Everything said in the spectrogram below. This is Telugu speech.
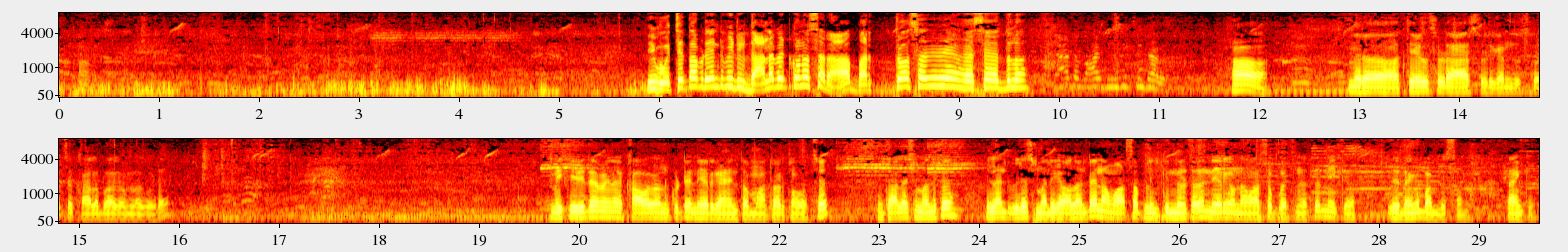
ఇవి వచ్చేటప్పుడు ఏంటి వీటికి దాన పెట్టుకొని వస్తారా? భర్త వస్తుంది వేసే ఎద్దులు? మీరు తేల్సుడు ఆర్సుడు కానీ చూసుకోవచ్చు కాలభాగంలో కూడా. మీకు ఏ విధమైన కావాలనుకుంటే నేరుగా ఆయనతో మాట్లాడుకోవచ్చు. మీకు ఆలస్యం అందుకే ఇలాంటి వీడియోస్ మరి కావాలంటే నా వాట్సాప్ లింక్ కింద ఉంటుంది. నేరుగా నా వాట్సాప్కి వచ్చినట్టు మీకు ఈ విధంగా పంపిస్తాను. Thank you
